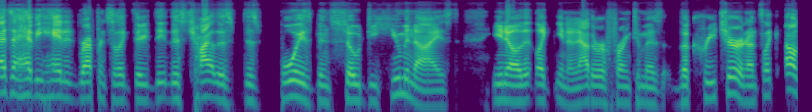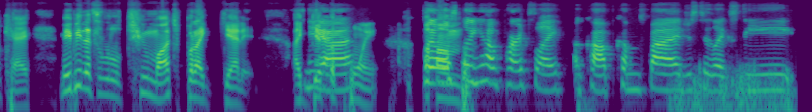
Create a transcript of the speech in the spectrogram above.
that's a heavy-handed reference. to, Like they, they, this child, this this boy has been so dehumanized, you know, that like you know now they're referring to him as the creature, and it's like, okay, maybe that's a little too much, but I get it. I get Yeah. the point. But Um, also, you have parts like a cop comes by just to like see,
